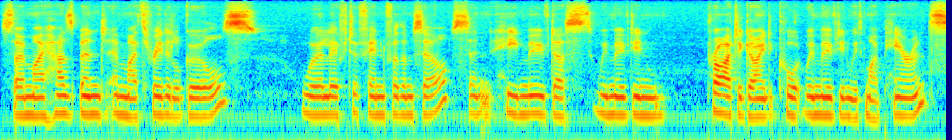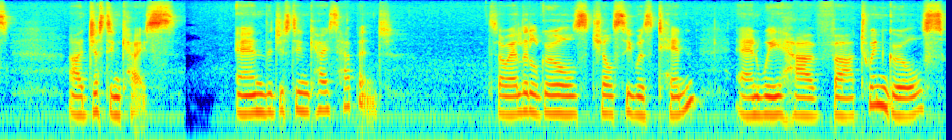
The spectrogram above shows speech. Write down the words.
So my husband and my three little girls were left to fend for themselves, and he moved us. We moved in prior to going to court. We moved in with my parents, uh, just in case, and the just in case happened. So our little girls, Chelsea was ten, and we have uh, twin girls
